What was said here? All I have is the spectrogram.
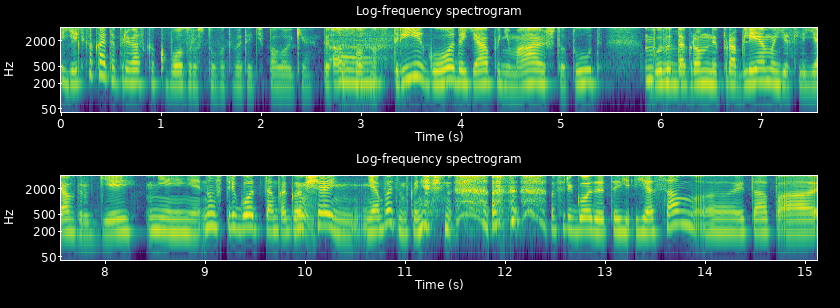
Есть какая-то привязка к возрасту вот в этой типологии? То есть, условно, в три года я понимаю, что тут будут м-м. огромные проблемы, если я вдруг гей. Не-не-не. Ну, в три года там как ну, вообще не об этом, конечно. в три года это я сам э, этап, а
